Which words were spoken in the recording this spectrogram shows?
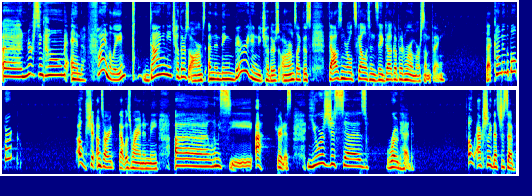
uh, nursing home, and finally, dying in each other's arms and then being buried in each other's arms like those thousand year old skeletons they dug up in Rome or something. That kind in the ballpark? Oh shit, I'm sorry. That was Ryan and me. Uh, let me see. Ah, here it is. Yours just says Roadhead. Oh, actually, that's just a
